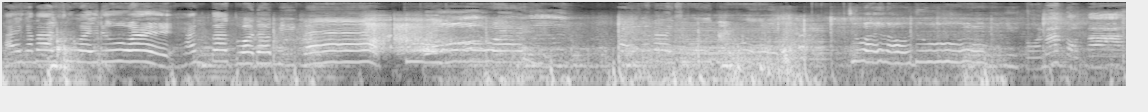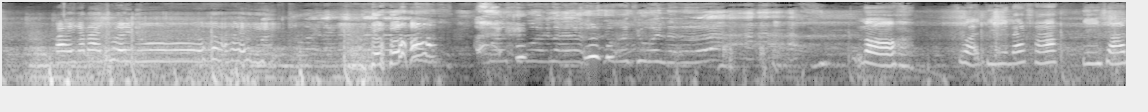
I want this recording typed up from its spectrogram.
ใครก็ได้ช่วยด้วย ฮันเตอร์ตัวเดิมอีกแล้วช่วยด้วยใครก็ได้ช่วยด้วยช่วยเราด้วยต่อหน้าต่อตาใครก็ได้ช่วยด้วยช่วยเลยช่วยเลยช่วยเลยหนอสวัสดีนะคะดิฉัน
